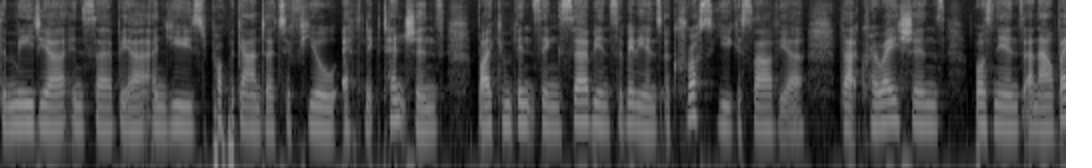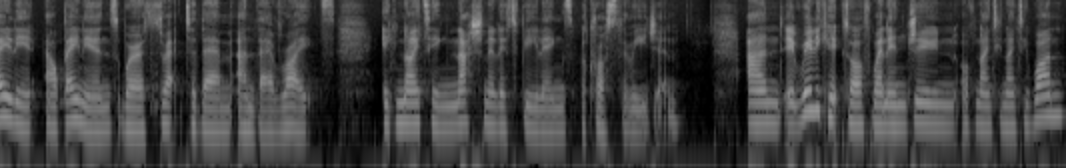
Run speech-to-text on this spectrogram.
the media in Serbia and used propaganda to fuel ethnic tensions by convincing Serbian civilians across Yugoslavia that Croatians, Bosnians, and Albani- Albanians were a threat to them and their rights, igniting nationalist feelings across the region. And it really kicked off when, in June of 1991,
